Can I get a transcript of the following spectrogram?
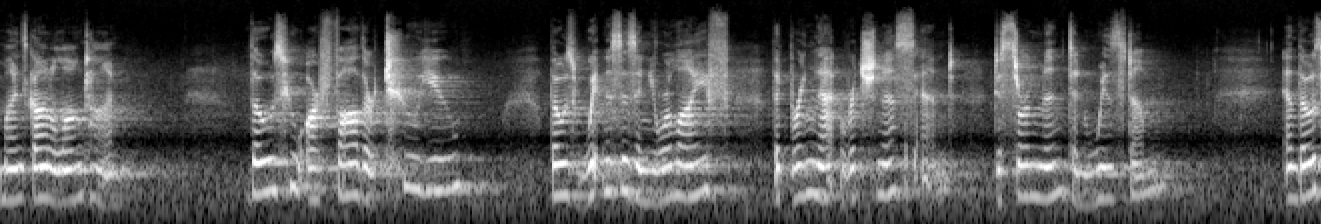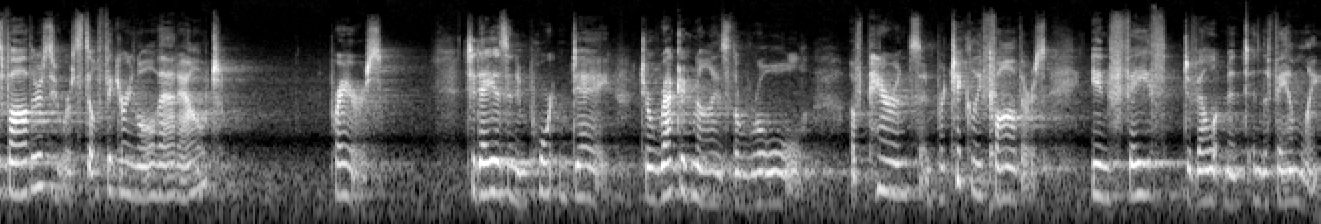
Mine's gone a long time. Those who are father to you, those witnesses in your life that bring that richness and discernment and wisdom. And those fathers who are still figuring all that out, prayers. Today is an important day to recognize the role of parents and particularly fathers in faith development in the family.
